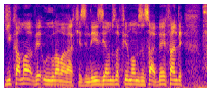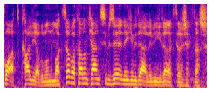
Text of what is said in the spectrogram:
Yıkama ve Uygulama Merkezi'ndeyiz. Yanımızda firmamızın sahibi beyefendi Fuat Kalya bulunmakta. Bakalım kendisi bize ne gibi değerli bilgiler aktaracaklar.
